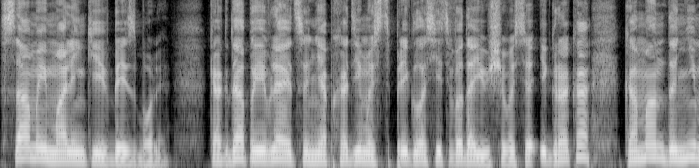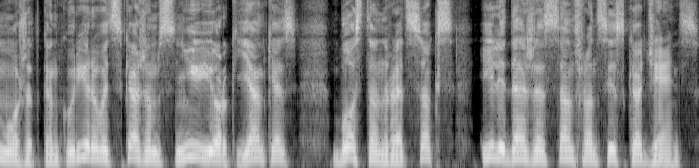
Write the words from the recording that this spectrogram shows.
самый маленький в бейсболе. Когда появляется необходимость пригласить выдающегося игрока, команда не может конкурировать, скажем, с Нью-Йорк Янкис, Бостон Ред Сокс или даже Сан-Франциско Giants.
